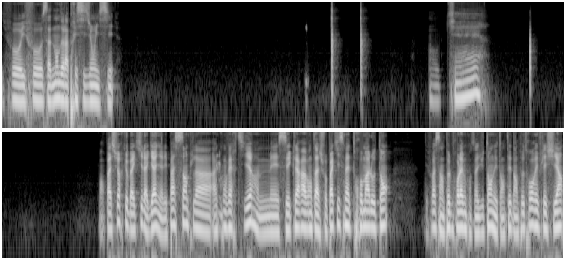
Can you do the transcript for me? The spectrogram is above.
Il faut, il faut, ça demande de la précision ici. Ok. Bon, pas sûr que Baki la gagne. Elle n'est pas simple à, convertir, mais c'est clair avantage. Faut pas qu'il se mette trop mal au temps. Des fois, c'est un peu le problème quand on a du temps. On est tenté d'un peu trop réfléchir.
